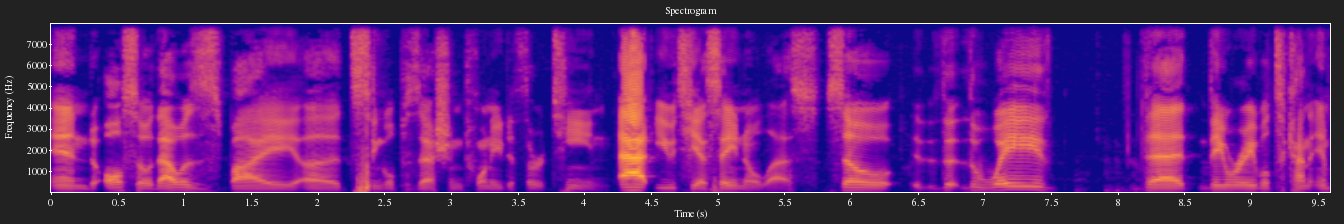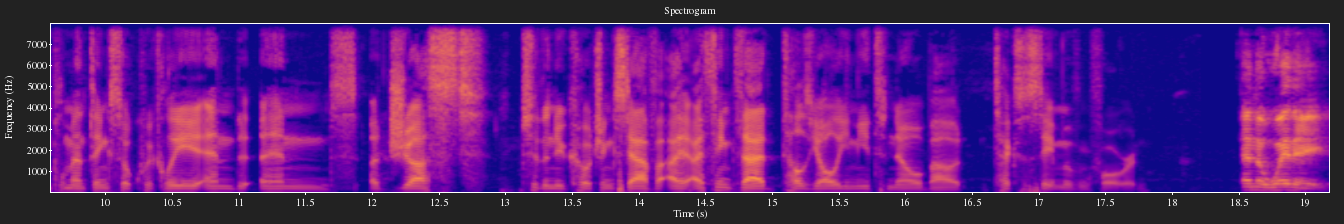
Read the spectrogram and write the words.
and also that was by a single possession, twenty to thirteen at UTSA, no less. So the the way that they were able to kind of implement things so quickly and and adjust to the new coaching staff, I, I think that tells you all you need to know about Texas State moving forward and the way they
